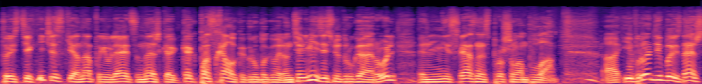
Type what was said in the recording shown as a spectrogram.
То есть технически она появляется, знаешь, как, как пасхалка, грубо говоря. Но тем не менее, здесь у нее другая роль, не связанная с прошлым амплуа. А, И вроде бы, знаешь,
